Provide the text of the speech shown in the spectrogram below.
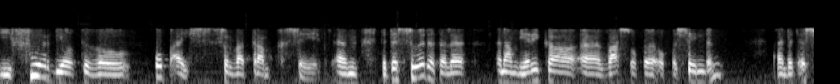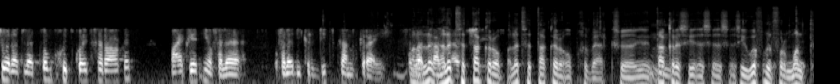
die voordeel te wil opeis vir wat Trump gesê het. Ehm um, dit is so dat hulle in Amerika uh, was op 'n op 'n sending en dit is so dat hulle klomp goed kwyt geraak het, maar ek weet nie of hulle of hulle die krediet kan kry. Well, hulle hulle het vir Takker op, hulle het vir Takker opgewerk. So Takker is is is is die hoofinformant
